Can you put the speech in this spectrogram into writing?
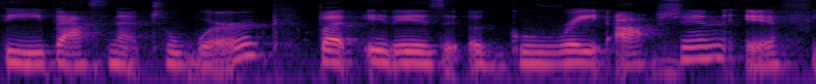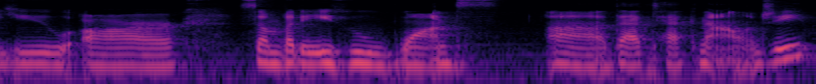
the bassinet to work, but it is a great option if you are somebody who wants uh, that technology.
